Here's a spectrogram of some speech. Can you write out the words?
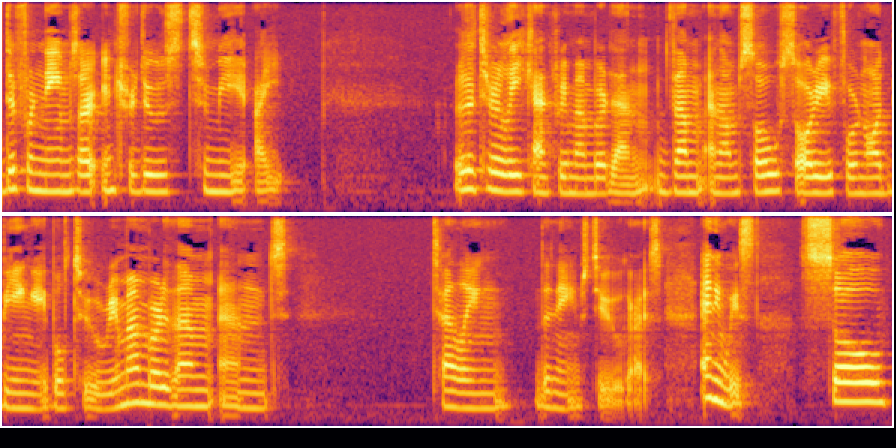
different names are introduced to me. I literally can't remember them them and I'm so sorry for not being able to remember them and telling the names to you guys. Anyways, so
